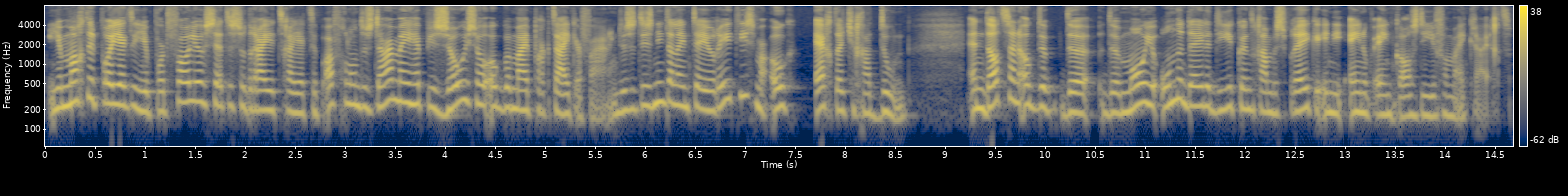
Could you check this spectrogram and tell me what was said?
je mag dit project in je portfolio zetten zodra je het traject hebt afgerond. Dus daarmee heb je sowieso ook bij mij praktijkervaring. Dus het is niet alleen theoretisch, maar ook echt dat je gaat doen. En dat zijn ook de, de, de mooie onderdelen die je kunt gaan bespreken in die één op één kast die je van mij krijgt.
